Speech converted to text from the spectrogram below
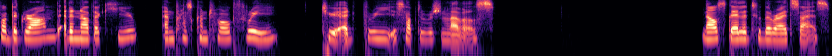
For the ground, add another cube and press Ctrl 3 to add three subdivision levels. Now scale it to the right size.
